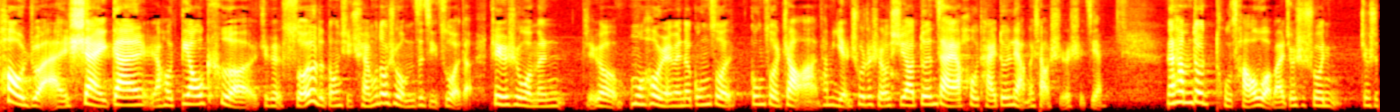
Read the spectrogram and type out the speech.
泡软晒干，然后雕刻，这个所有的东西全部都是我们自己做的。这个是我们这个幕后人员的工作工作照啊，他们演出的时候需要蹲在后台蹲两个小时的时间。那他们都吐槽我吧，就是说，就是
